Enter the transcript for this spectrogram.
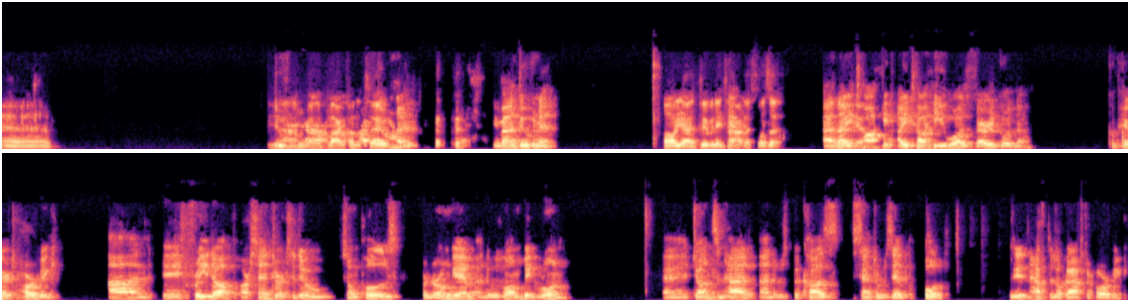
Um, Yeah, I'm gonna blank on it too. Duvernay. Your man Duvernay. Oh yeah, Duvernay Tardif, was it? And I Yeah. thought he, I thought he was very good now compared to Herbig, and it freed up our centre to do some pulls for the run game. And there was one big run uh, Johnson had, and it was because the centre was able to pull. He didn't have to look after Herbig.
